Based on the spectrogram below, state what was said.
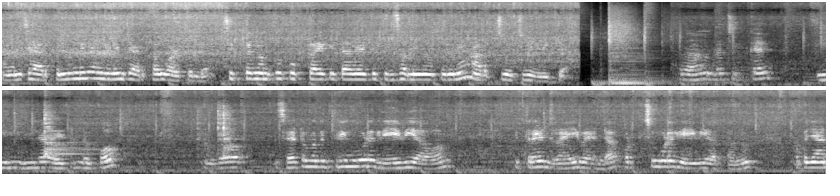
അങ്ങനെ ചേർക്കുന്നുണ്ടെങ്കിൽ അങ്ങനെയും ചേർക്കാൻ കുഴപ്പമില്ല. ചിക്കൻ നമുക്ക് കുക്കായി കിട്ടാനായിട്ട് ഇത്തിരി സമയം നമുക്കിങ്ങനെ അടച്ചു വെച്ച് വേവിക്കാം. അതാണ് നമ്മുടെ ചിക്കൻ ഈ രീതിയിലായിട്ടുണ്ട് ഇപ്പോൾ അപ്പോൾ ചേട്ടൻ പറഞ്ഞ ഇത്രയും കൂടെ ഗ്രേവി ആവാം. ഇത്രയും ഡ്രൈ വേണ്ട. കുറച്ചും കൂടെ ഗ്രേവി ആക്കാനും അപ്പോൾ ഞാൻ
